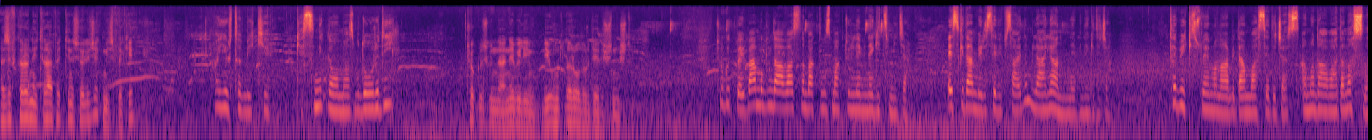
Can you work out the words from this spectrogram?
Nazif Kara'nın itiraf ettiğini söyleyecek miyiz peki? Hayır tabii ki. Kesinlikle olmaz. Bu doğru değil. Çok üzgünler ne bileyim bir umutları olur diye düşünmüştüm. Turgut Bey ben bugün davasına baktığımız maktulün evine gitmeyeceğim. Eskiden beri sevip saydım Lale Hanım'ın evine gideceğim. Tabii ki Süleyman abiden bahsedeceğiz ama davadan asla.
